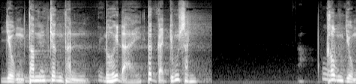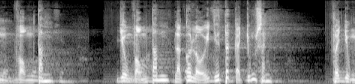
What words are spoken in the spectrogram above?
dùng tâm chân thành đối đãi tất cả chúng sanh. Không dùng vọng tâm. Dùng vọng tâm là có lỗi với tất cả chúng sanh. Phải dùng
